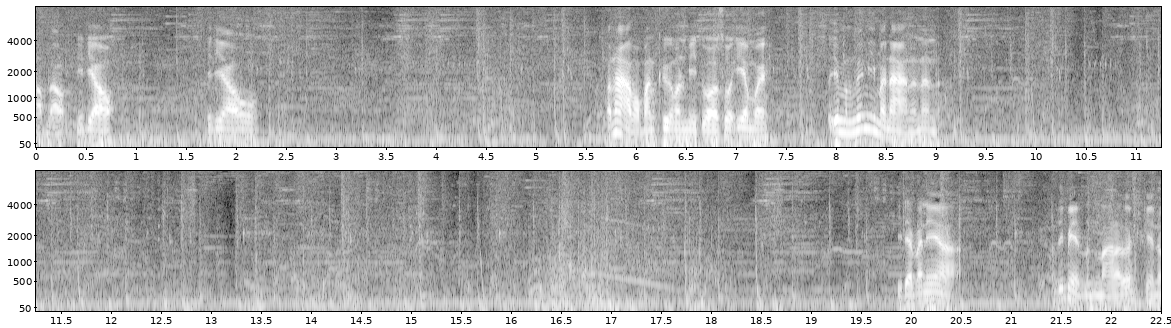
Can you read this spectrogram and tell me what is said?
รับแล้วนิดเดียวนิดเดียว ปัญหาของมันคือมันมีตัวโซเอียมไว้โซเอียมมันไม่มีมานานนะนั่นน่ะีได้ปะเนี่ยอัลติเมทมันมาแล้วด้วยเพียโน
